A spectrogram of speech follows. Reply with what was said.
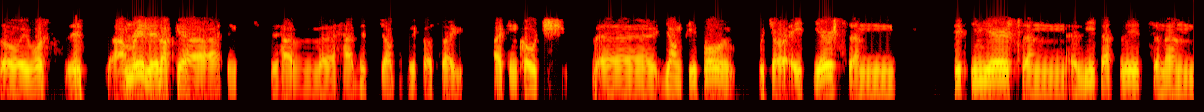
So it was, it, I'm really lucky, uh, I think, to have uh, had this job because I I can coach uh, young people, which are eight years and 15 years, and elite athletes, and then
